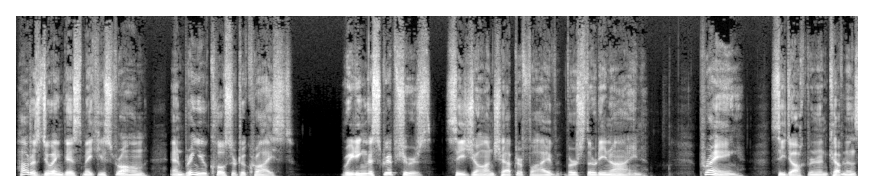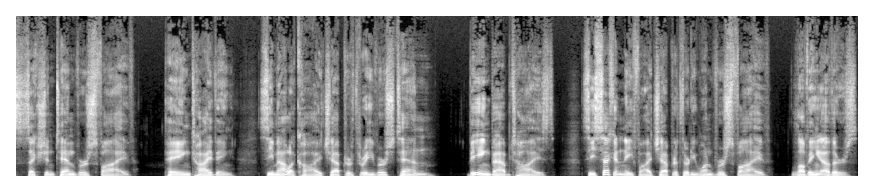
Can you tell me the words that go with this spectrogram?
How does doing this make you strong and bring you closer to Christ? Reading the scriptures, See John chapter 5 verse 39. Praying. See Doctrine and Covenants section 10 verse 5. Paying tithing. See Malachi chapter 3 verse 10. Being baptized. See 2 Nephi chapter 31 verse 5. Loving others.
